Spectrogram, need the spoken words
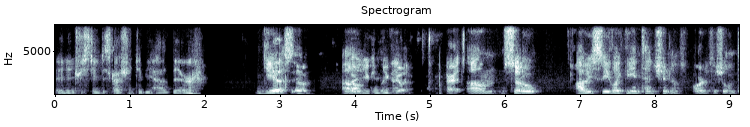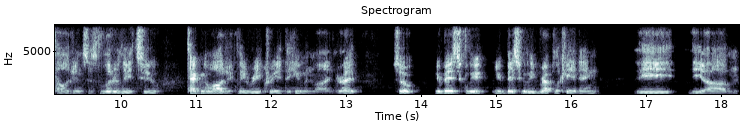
an interesting discussion to be had there. Yeah. So, um, you can you can go ahead. All right. Um. So obviously, like the intention of artificial intelligence is literally to technologically recreate the human mind, right? So you're basically you're basically replicating the the um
